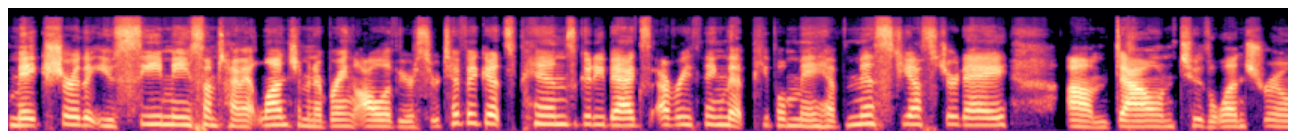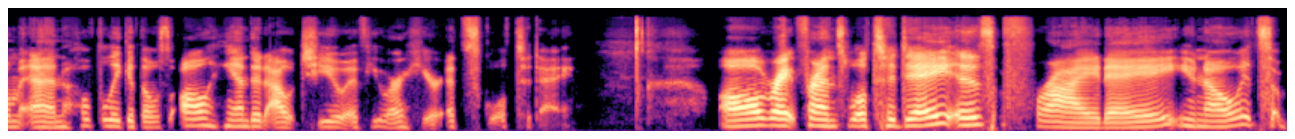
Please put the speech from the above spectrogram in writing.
make sure that you see me sometime at lunch. I'm going to bring all of your certificates, pins, goodie bags, everything that people may have missed yesterday um, down to the lunchroom and hopefully get those all handed out to you if you are here at school today. All right, friends. Well, today is Friday. You know, it's a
